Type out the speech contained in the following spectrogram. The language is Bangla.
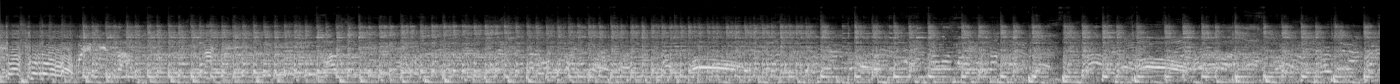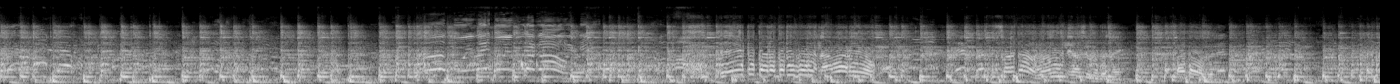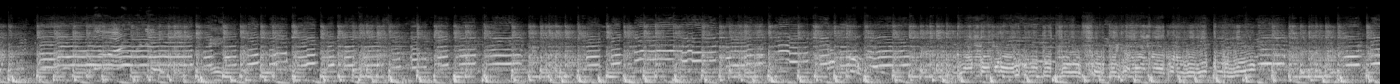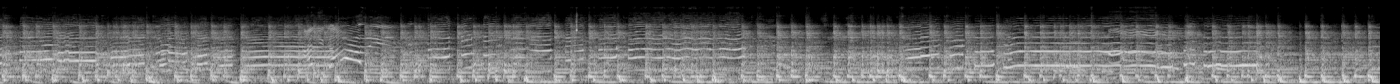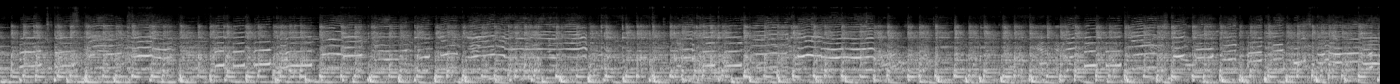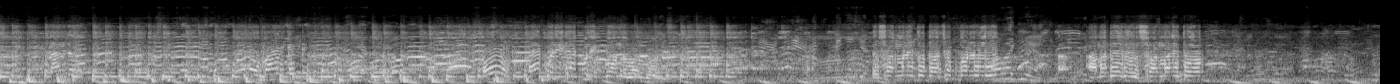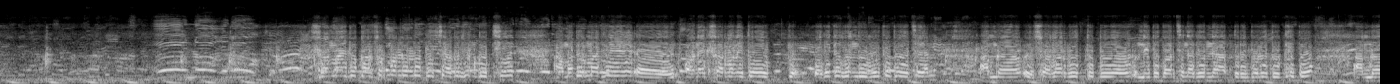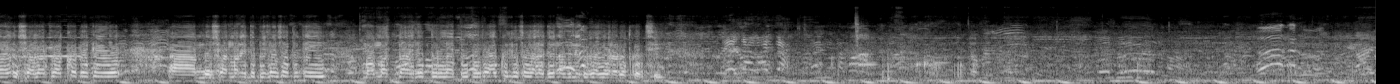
পক্ষ ঐতিহ্য খেলা আমরা এখন উপভোগ মন্ডলী, আমাদের সম্মানিত সম্মানিত দর্শক মন্ডলী, দৃষ্টি আকর্ষণ করছি। আমাদের মাঝে অনেক সম্মানিত অতিথি বন্ধু উপস্থিত হয়েছেন। আমরা সবার বক্তব্য নিতে পারছি না, জন্য আন্তরিকভাবে দুঃখিত। আমরা সবার পক্ষ থেকে সম্মানিত বিশেষ অতিথি মোহাম্মদ বাহিদুল্লাহ বুধু সাহেবকে কিছু বলার জন্য বিনীতভাবে অনুরোধ করছি।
